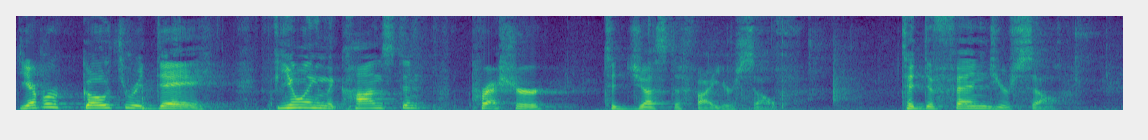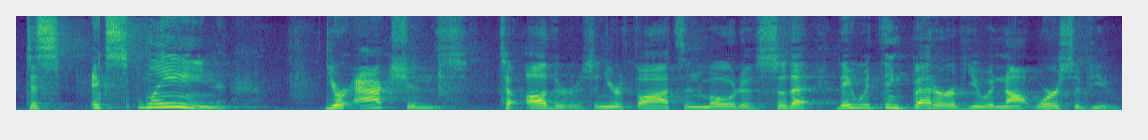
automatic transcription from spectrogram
Do you ever go through a day feeling the constant pressure to justify yourself, to defend yourself, to explain your actions to others and your thoughts and motives so that they would think better of you and not worse of you?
